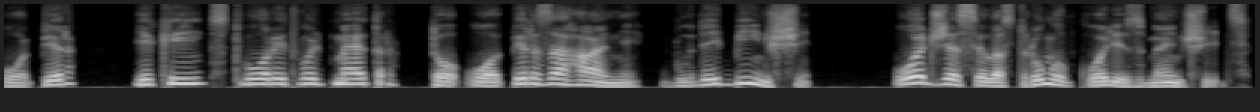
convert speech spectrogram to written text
опір, який створить вольтметр, то опір загальний буде більший. Отже, сила струму в колі зменшується.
